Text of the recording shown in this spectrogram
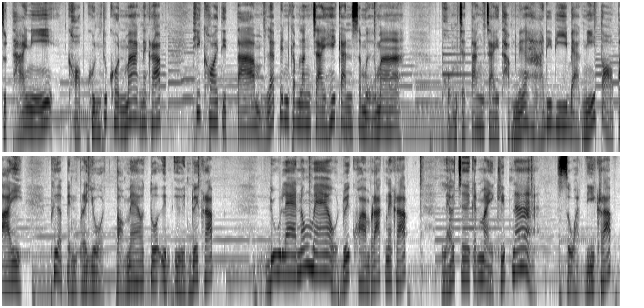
สุดท้ายนี้ขอบคุณทุกคนมากนะครับ ที่คอยติดตามและเป็นกำลังใจให้กันเสมอมา ผมจะตั้งใจทำเนื้อหาดีๆ แบบนี้ต่อไป เพื่อเป็นประโยชน์ต่อแมวตัวอื่นๆ ด้วยครับ ดูแลน้องแมวด้วยความรักนะครับ แล้วเจอกันใหม่คลิปหน้า สวัสดีครับ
